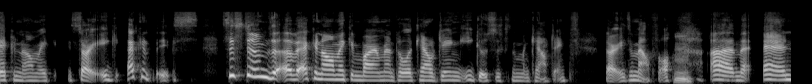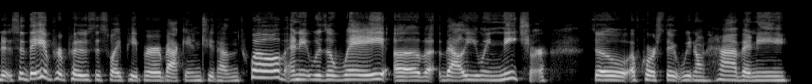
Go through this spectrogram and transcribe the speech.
economic sorry econ- systems of economic environmental accounting ecosystem accounting. Sorry it's a mouthful. Mm. um, and so they had proposed this white paper back in 2012 and it was a way of valuing nature. So of course they, we don't have any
